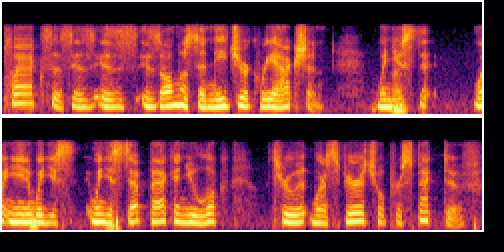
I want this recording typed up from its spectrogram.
plexus is is is almost a knee jerk reaction. When you st- when you when you when you step back and you look through a more spiritual perspective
